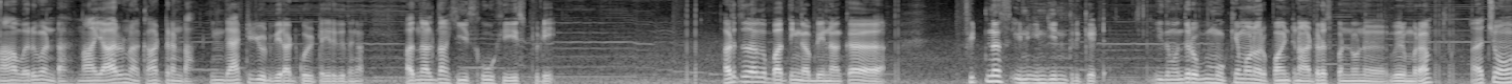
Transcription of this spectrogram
நான் வருவேன்டா. நான் யாரும் நான் காட்டுறேன்டா. இந்த ஆட்டிடியூட் விராட் கோலிகிட்ட இருக்குதுங்க. அதனால தான் he's who he is today அடுத்ததாக பார்த்தீங்க அப்படின்னாக்கா ஃபிட்னஸ் இன் இந்தியன் கிரிக்கெட் இது வந்து ரொம்ப முக்கியமான ஒரு பாயிண்ட் நான் அட்ரஸ் பண்ணணுன்னு விரும்புகிறேன் ஆச்சும்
